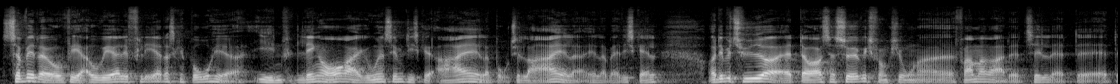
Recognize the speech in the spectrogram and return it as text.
så vil der jo være uværligt flere, der skal bo her i en længere årrække, uanset om de skal eje eller bo til leje, eller, eller hvad de skal. Og det betyder, at der også er servicefunktioner øh, fremadrettet til, at, øh, at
